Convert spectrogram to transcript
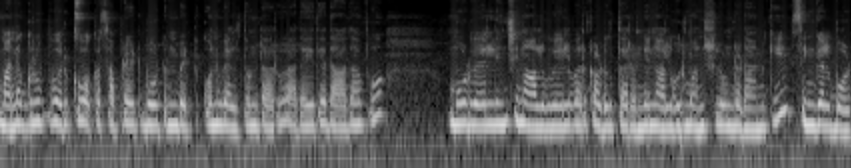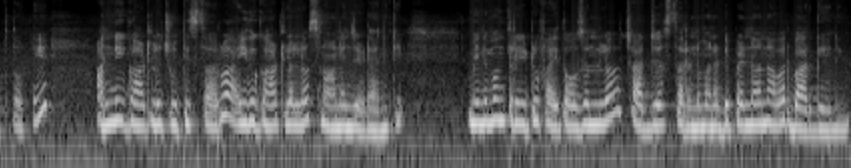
మన గ్రూప్ వరకు ఒక సపరేట్ బోటును పెట్టుకొని వెళ్తుంటారు. అదైతే దాదాపు మూడు వేల నుంచి నాలుగు వేల వరకు అడుగుతారండి నలుగురు మనుషులు ఉండడానికి సింగిల్ బోట్ తోటి. అన్ని ఘాట్లు చూపిస్తారు. ఐదు ఘాట్లలో స్నానం చేయడానికి. మినిమం త్రీ టు ఫైవ్ థౌజండ్లో ఛార్జ్ చేస్తారండి. మన డిపెండ్ ఆన్ అవర్ బార్గెనింగ్.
